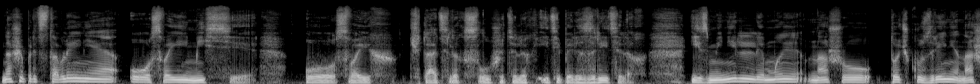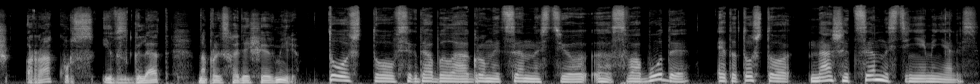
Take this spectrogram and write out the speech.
наши представления о своей миссии, о своих читателях, слушателях и теперь зрителях. Изменили ли мы нашу точку зрения, наш ракурс и взгляд на происходящее в мире? То, что всегда было огромной ценностью э, свободы, это то, что наши ценности не менялись.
